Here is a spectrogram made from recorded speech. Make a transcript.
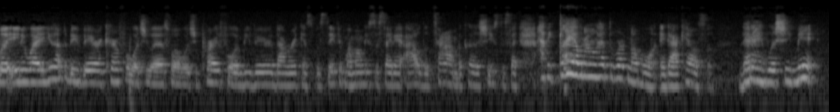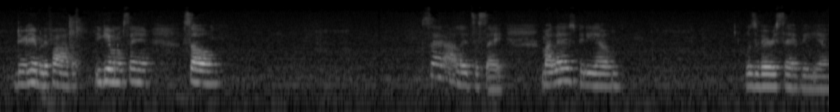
But anyway, you have to be very careful what you ask for, what you pray for, and be very direct and specific. My mom used to say that all the time because she used to say, I'll be glad when I don't have to work no more and got cancer. That ain't what she meant, dear Heavenly Father. You get what I'm saying? So, said all that to say, my last video was a very sad video.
